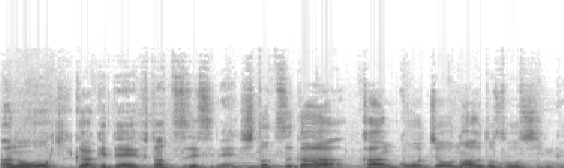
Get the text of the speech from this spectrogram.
あの大きく分けて2つですね。1つが観光庁のアウトソーシング。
